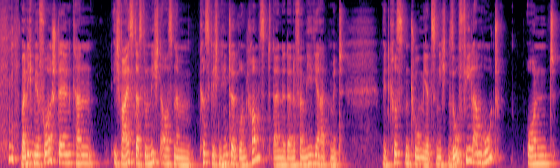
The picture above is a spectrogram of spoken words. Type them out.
weil ich mir vorstellen kann, ich weiß, dass du nicht aus einem christlichen Hintergrund kommst. Deine, deine Familie hat mit, mit Christentum jetzt nicht so viel am Hut. Und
